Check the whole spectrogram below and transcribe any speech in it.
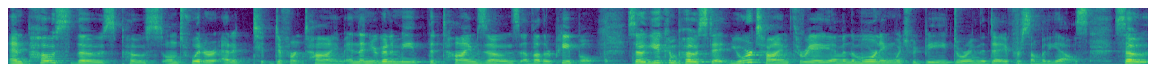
and post those posts on Twitter at a different time. And then you're going to meet the time zones of other people. So you can post at your time, 3 a.m. in the morning, which would be during the day for somebody else. So,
